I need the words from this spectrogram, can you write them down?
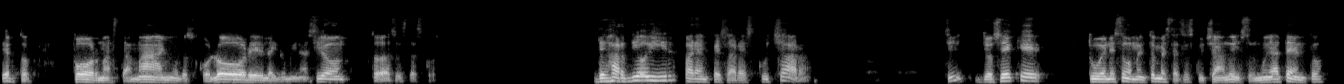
¿Cierto? Formas, tamaños, los colores, la iluminación, todas estas cosas. Dejar de oír para empezar a escuchar. ¿Sí? Yo sé que tú en ese momento me estás escuchando y estás muy atento,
